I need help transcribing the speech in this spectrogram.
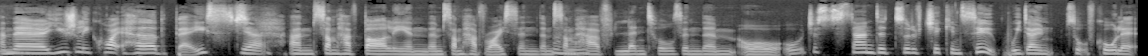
And they're usually quite herb based. Ah. Yeah. Um, some have barley in them, some have rice in them, some Mm-hmm. have lentils in them, or or just standard sort of chicken soup. We don't sort of call it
